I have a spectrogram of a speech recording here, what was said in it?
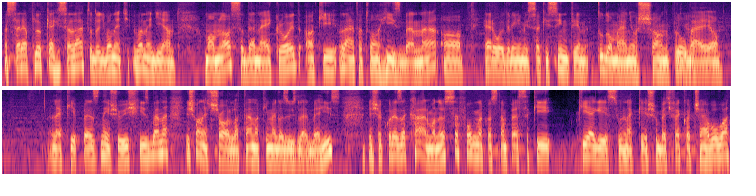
a szereplőkkel, hiszen látod, hogy van egy, van egy ilyen mamlasz, a Dan Aykroyd, aki láthatóan hisz benne, a Harold Ramis, aki szintén tudományosan próbálja leképezni, és ő is hisz benne, és van egy sarlatán, aki meg az üzletbe hisz, és akkor ezek hárman összefognak, aztán persze ki kiegészülnek később egy fekacsávóval,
